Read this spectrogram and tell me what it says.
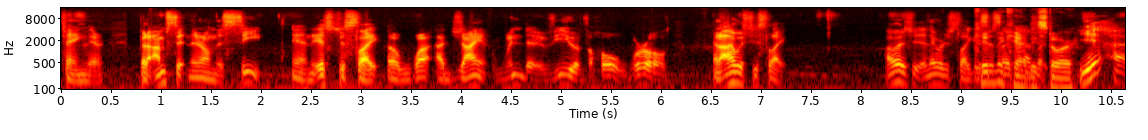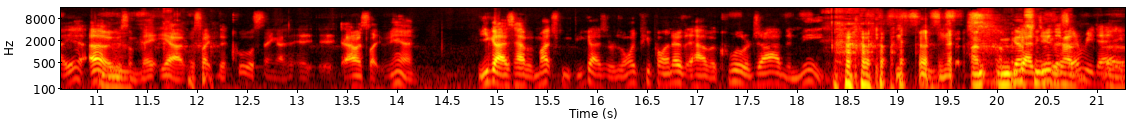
thing there. But I'm sitting there on this seat, and it's just like a, a giant window view of the whole world. And I was just like, I was, just, and they were just like, Kid in the okay? I candy was like, store. Yeah, yeah. Oh, it was Mm. amazing. Yeah, it was like the coolest thing. I, it, it, I was like, man, you guys have a much. You guys are the only people I know that have a cooler job than me. I'm, I'm You gotta guessing do you this had, every day. uh,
